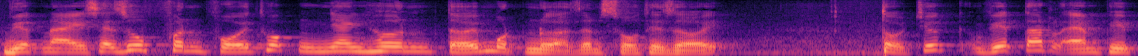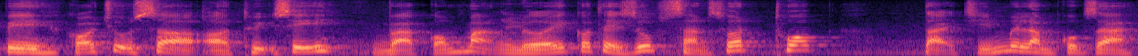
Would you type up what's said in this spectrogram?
Việc này sẽ giúp phân phối thuốc nhanh hơn tới một nửa dân số thế giới. Tổ chức viết tắt là MPP có trụ sở ở Thụy Sĩ và có mạng lưới có thể giúp sản xuất thuốc tại 95 quốc gia.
